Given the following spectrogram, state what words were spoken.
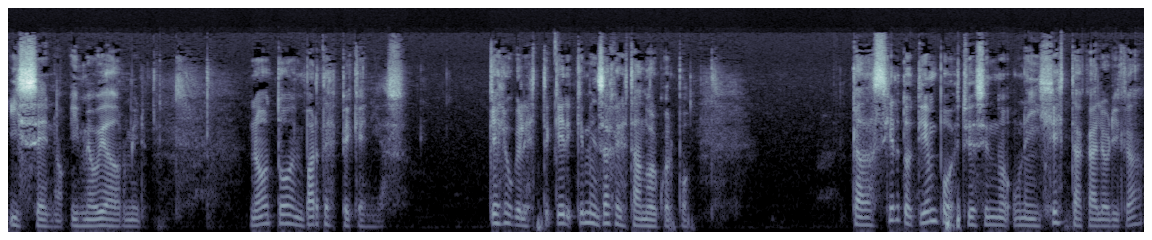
y ceno y me voy a dormir. ¿No? Todo en partes pequeñas. ¿Qué es lo que qué, qué mensaje le está dando al cuerpo? Cada cierto tiempo estoy haciendo una ingesta calórica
